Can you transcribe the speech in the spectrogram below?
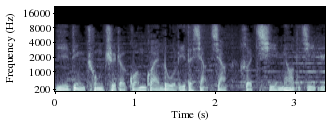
一定充斥着光怪陆离的想象和奇妙的际遇。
